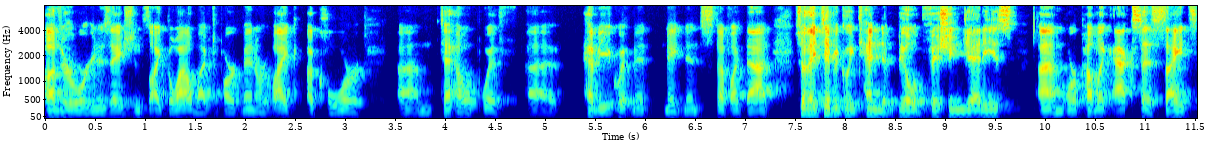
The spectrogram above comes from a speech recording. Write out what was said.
other organizations like the Wildlife Department or like a Corps um, to help with uh, heavy equipment maintenance, stuff like that. So they typically tend to build fishing jetties um, or public access sites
